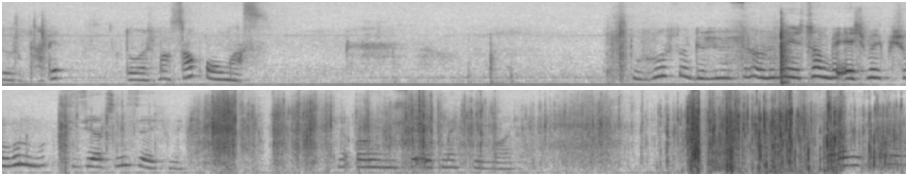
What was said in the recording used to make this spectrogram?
Dolaşıyorum tabi. Dolaşmazsam olmaz. Durursa gözünüzün önünde yesem bir ekmek bir şey olur mu? Siz yersiniz ya ekmek. Şimdi önünüzde ekmek yiyin bari. Kamerayı tutuyorum.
